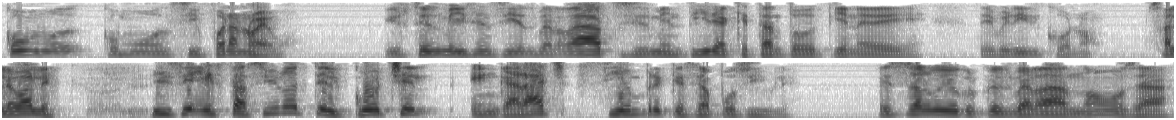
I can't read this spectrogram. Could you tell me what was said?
como, como si fuera nuevo. Y ustedes me dicen si es verdad, si es mentira, qué tanto tiene de, de verídico o no. ¿Sale, vale? Dice, estacionate el coche en garage siempre que sea posible. Eso es algo yo creo que es verdad, ¿no? O sea,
